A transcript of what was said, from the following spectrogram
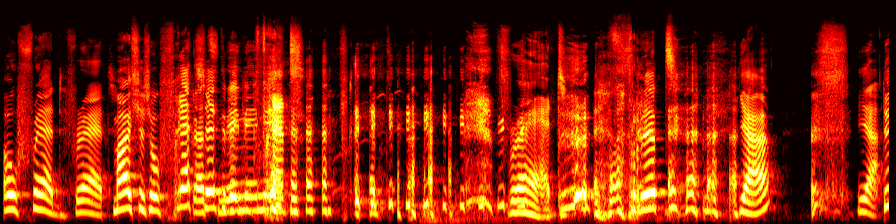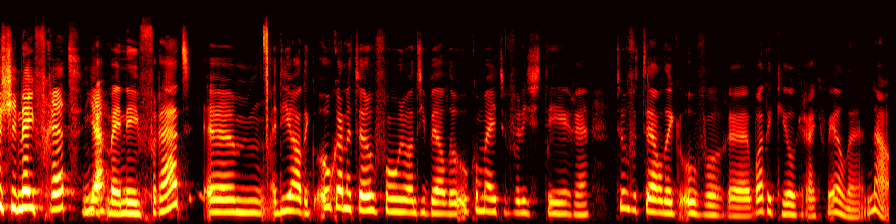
Oh, Fred. Fred. Maar als je zo Fred, Fred, zegt, dan nee, denk ik nee. Fred. Fred. Fred. ja, ja. dus je neef Fred. Ja, Ja. mijn neef Fred, ehm, die had ik ook aan de telefoon, want die belde ook om mij te feliciteren. Toen vertelde ik over eh, wat ik heel graag wilde. Nou,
